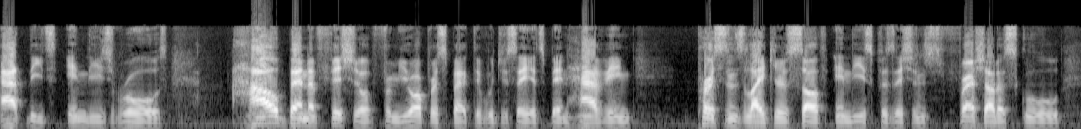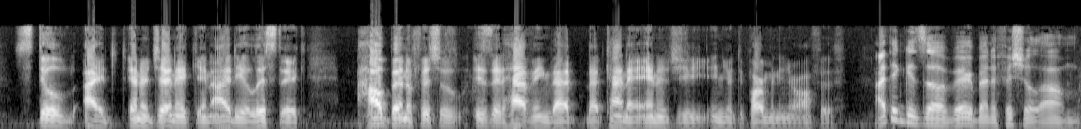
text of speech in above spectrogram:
athletes in these roles. How beneficial, from your perspective, would you say it's been having persons like yourself in these positions, fresh out of school, still energetic and idealistic? How beneficial is it having that, that kind of energy in your department, in your office? I think it's uh, very beneficial. Um,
